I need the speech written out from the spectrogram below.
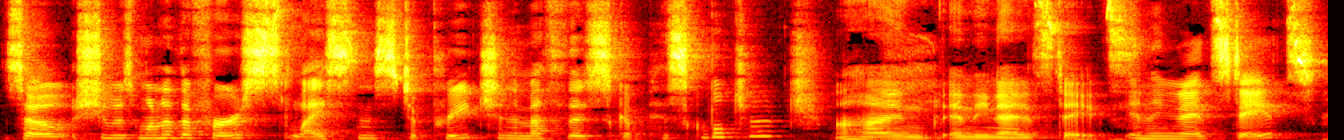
so she was one of the first licensed to preach in the Methodist Episcopal Church Uh-huh, in, in the United States. in the United States,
